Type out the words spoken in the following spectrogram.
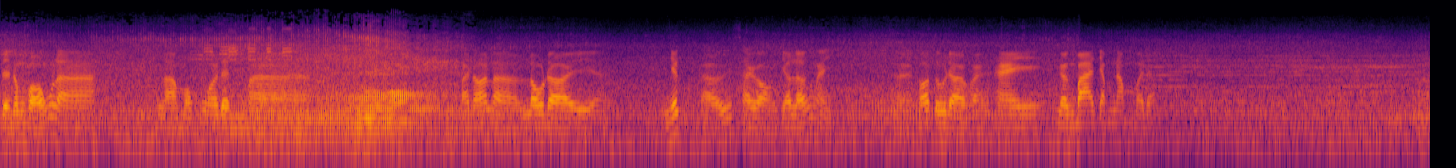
Ngôi đình ông bổn là là một ngôi đình mà phải nói là lâu đời nhất ở Sài Gòn chợ lớn này. À, có tuổi đời khoảng hai gần 300 năm rồi đó. À,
